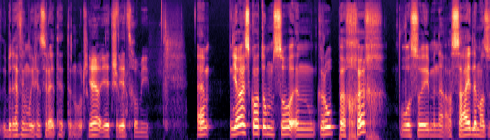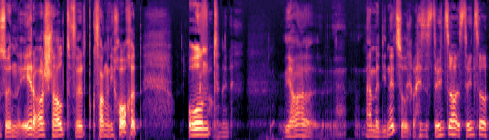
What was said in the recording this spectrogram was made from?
über den Film, wo ich jetzt rede, hat er nur. Ja, jetzt, jetzt komme ich. Ähm, ja, es geht um so eine Gruppe Köche, wo so in einem Asylum, also so eine Ehrenanstalt für die Gefangene kochen. Und Gefangen. ja, nehmen wir die nicht so. Ich weiss, es tönt so, es tönt so.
